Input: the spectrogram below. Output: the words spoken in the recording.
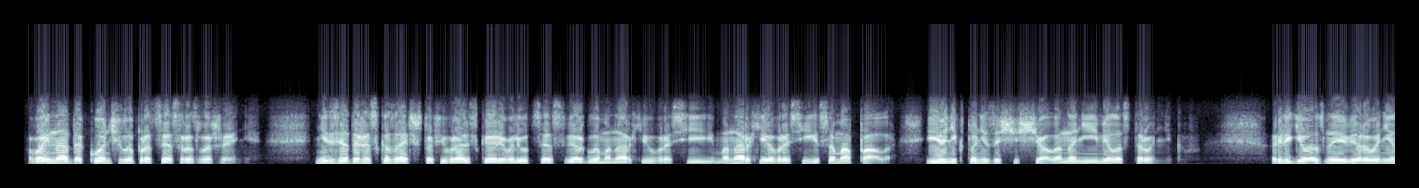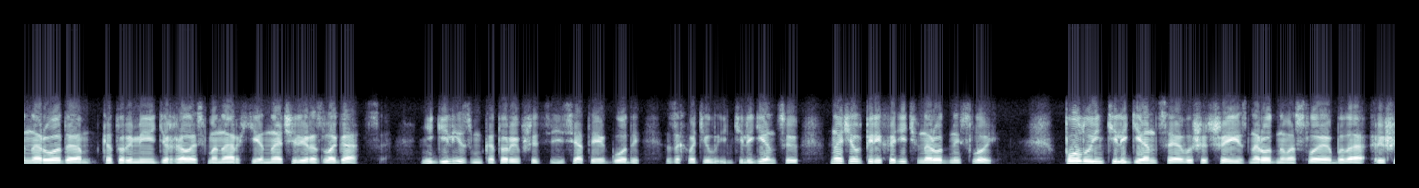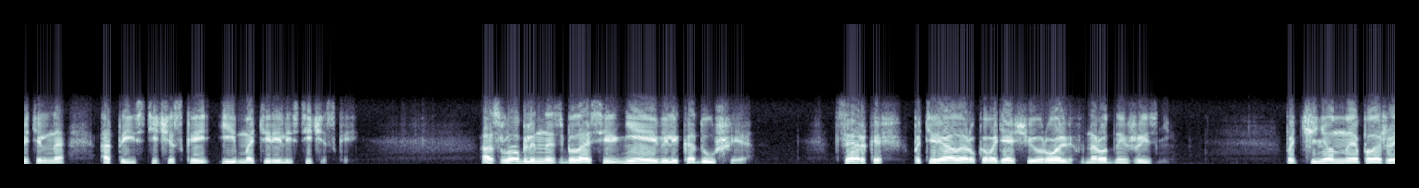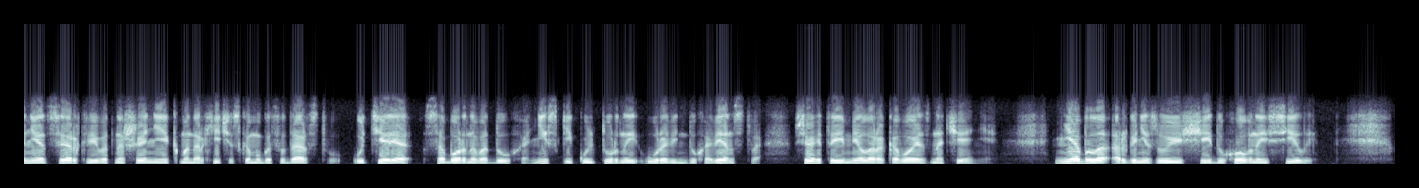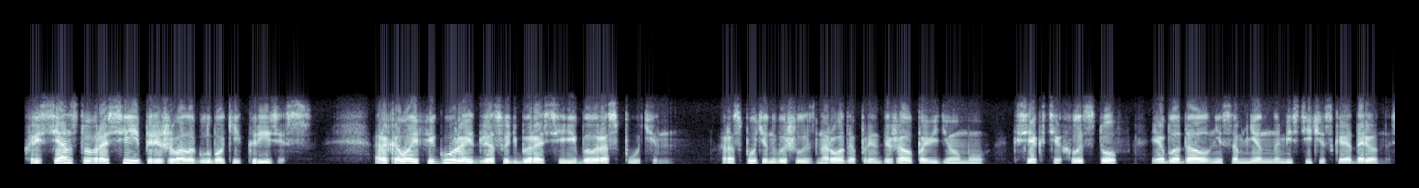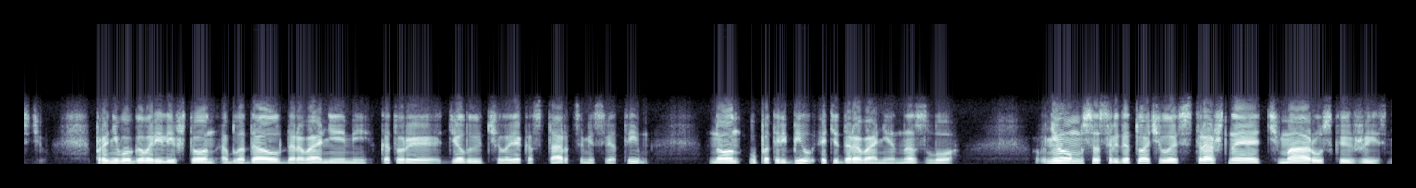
Война докончила процесс разложения. Нельзя даже сказать, что февральская революция свергла монархию в России. Монархия в России сама пала. Ее никто не защищал, она не имела сторонников. Религиозные верования народа, которыми держалась монархия, начали разлагаться. Нигилизм, который в 60-е годы захватил интеллигенцию, начал переходить в народный слой. Полуинтеллигенция, вышедшая из народного слоя, была решительно атеистической и материалистической. Озлобленность была сильнее великодушия. Церковь потеряла руководящую роль в народной жизни. Подчиненное положение церкви в отношении к монархическому государству, утеря соборного духа, низкий культурный уровень духовенства – все это имело роковое значение – не было организующей духовной силы. Христианство в России переживало глубокий кризис. Роковой фигурой для судьбы России был Распутин. Распутин вышел из народа, принадлежал, по-видимому, к секте хлыстов и обладал, несомненно, мистической одаренностью. Про него говорили, что он обладал дарованиями, которые делают человека старцем и святым, но он употребил эти дарования на зло. В нем сосредоточилась страшная тьма русской жизни.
